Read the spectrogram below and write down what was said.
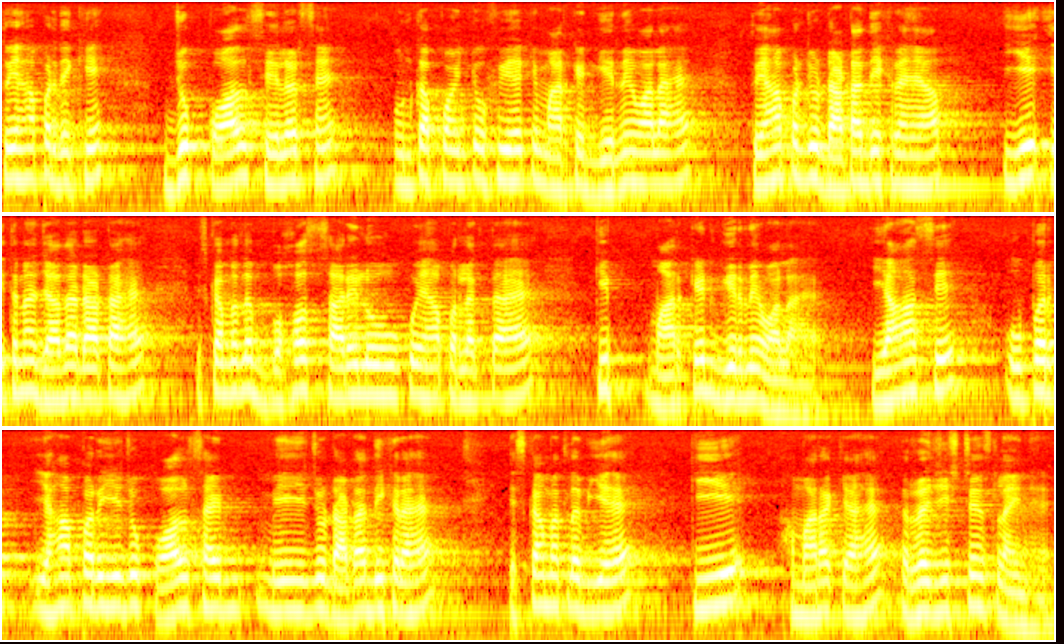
तो यहाँ पर देखिए जो कॉल सेलर्स हैं, उनका पॉइंट ऑफ़ व्यू है कि मार्केट गिरने वाला है। तो यहाँ पर जो डाटा देख रहे हैं आप, ये इतना ज़्यादा डाटा है, इसका मतलब बहुत सारे लोगों को यहाँ पर लगता है कि मार्केट गिरने वाला है। यहाँ से ऊपर, यहाँ पर ये जो कॉल साइड में ये जो डाटा दिख रहा है, इसका मतलब ये है कि ये हमारा क्या है रेजिस्टेंस लाइन है।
